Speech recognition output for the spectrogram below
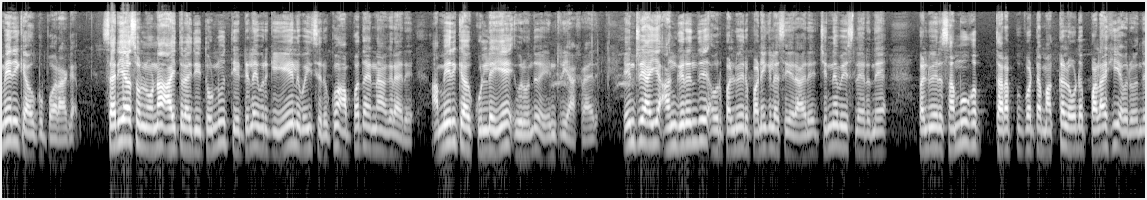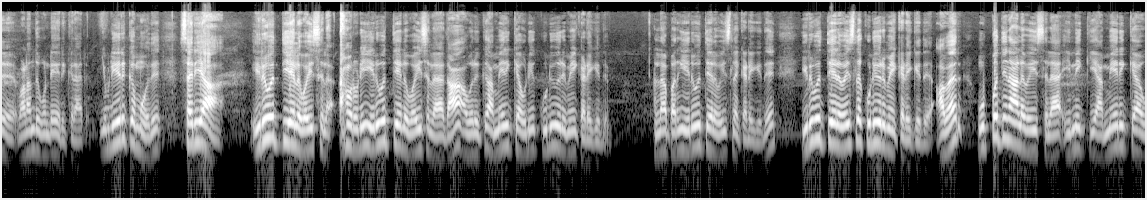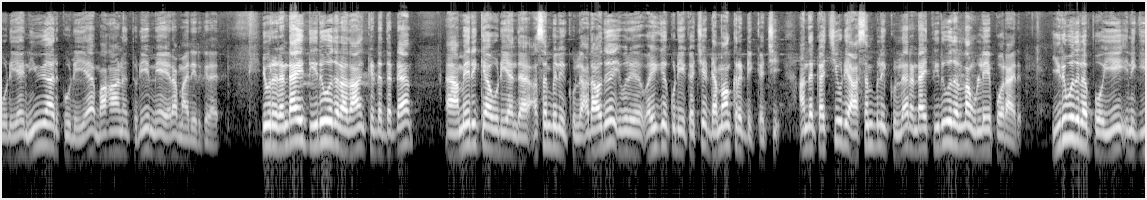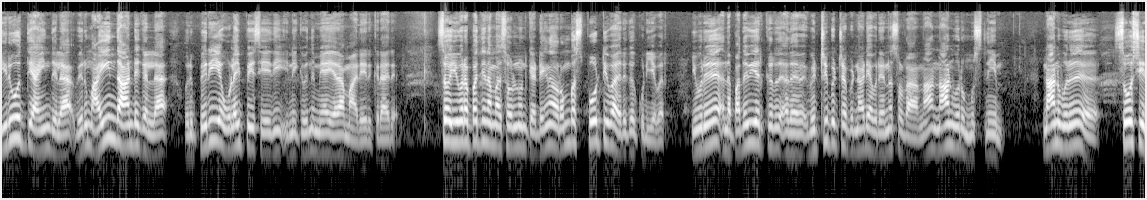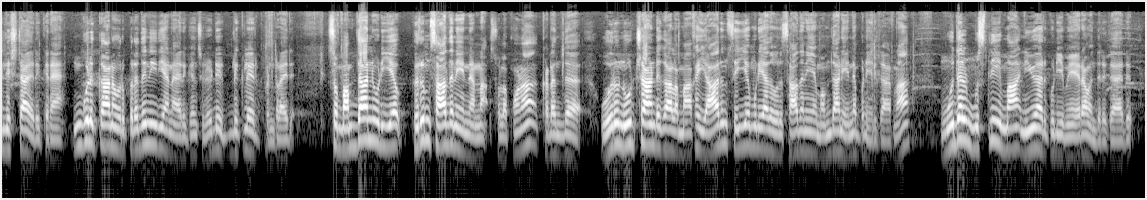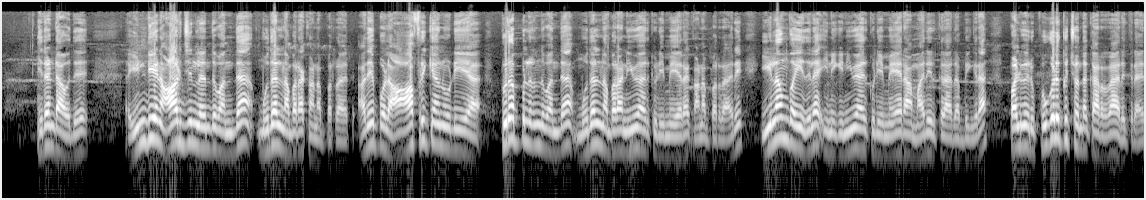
அமெரிக்காவுக்கு போகிறாங்க சரியாக சொல்லணும்னா ஆயிரத்தி தொள்ளாயிரத்தி தொண்ணூற்றி எட்டில் இவருக்கு ஏழு வயசு இருக்கும். அப்போ தான் என்ன ஆகுறாரு? அமெரிக்காவுக்குள்ளேயே இவர் வந்து என்ட்ரி ஆகிறாரு. என்று ஆகி அங்கிருந்து அவர் பல்வேறு பணிகளை செய்கிறாரு. சின்ன வயசுல இருந்தே பல்வேறு சமூக தரப்புப்பட்ட மக்களோட பழகி அவர் வந்து வளர்ந்து கொண்டே இருக்கிறார். இப்படி இருக்கும்போது சரியா இருபத்தி ஏழு வயசில் அவருடைய இருபத்தி ஏழு வயசில் தான் அவருக்கு அமெரிக்காவுடைய குடியுரிமை கிடைக்குது. நல்லா பாருங்க இருபத்தி ஏழு வயசுல கிடைக்குது. இருபத்தி ஏழு வயசுல குடியுரிமை கிடைக்குது. அவர் முப்பத்தி நாலு வயசுல இன்னைக்கு அமெரிக்காவுடைய நியூயார்க்குடைய மாகாணத்துடைய மேயராக மாறி இருக்கிறார் இவர் ரெண்டாயிரத்தி இருபதுல தான் கிட்டத்தட்ட அமெரிக்காவுடைய அந்த அசம்பிளிக்குள்ளே அதாவது இவர் வகிக்கக்கூடிய கட்சி டெமோக்ராட்டிக் கட்சி. அந்த கட்சியுடைய அசம்பிளிக்குள்ளே ரெண்டாயிரத்தி இருபதில் தான் உள்ளே போகிறாரு இருபதில் போய் இன்றைக்கி இருபத்தி ஐந்தில் வெறும் ஐந்து ஆண்டுகளில் ஒரு பெரிய உழைப்பை செய்தி இன்றைக்கி வந்து மேயராக மாறி இருக்கிறாரு. ஸோ இவரை பற்றி நம்ம சொல்லணும்னு கேட்டிங்கன்னா ரொம்ப ஸ்போர்ட்டிவாக இருக்கக்கூடியவர். இவர் அந்த பதவி அதை வெற்றி பெற்ற பின்னாடி அவர் என்ன சொல்கிறாருன்னா நான் ஒரு முஸ்லீம். நான் ஒரு சோசியலிஸ்ட்டாக இருக்கிறேன். உங்களுக்கான ஒரு பிரதிநிதியாக நான் இருக்கேன்னு சொல்லிட்டு டிக்ளேர் பண்ணுறாரு ஸோ மம்தானுடைய பெரும் சாதனை என்னென்னா சொல்லப்போனால் கடந்த ஒரு நூற்றாண்டு காலமாக யாரும் செய்ய முடியாத ஒரு சாதனையை மம்தானி என்ன பண்ணியிருக்காருன்னா முதல் முஸ்லீமாக நியூயார்க்குடைய மேயராக வந்திருக்காரு. இரண்டாவது இந்தியன் ஆரிஜின்லேருந்து வந்த முதல் நபராக காணப்படுறாரு. அதே போல் ஆப்பிரிக்கானுடைய பிறப்பிலிருந்து வந்த முதல் நபராக நியூயார்க்குடைய மேயராக காணப்படுறாரு. இளம் வயதில் இன்றைக்கி நியூயார்க்குடைய மேயராக மாறி இருக்கிறாரு அப்படிங்கிற பல்வேறு புகழுக்கு சொந்தக்காரராக இருக்கிறாரு.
